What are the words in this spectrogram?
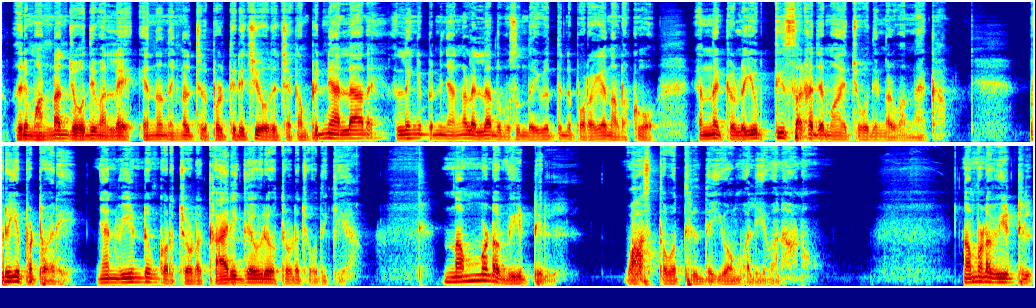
അതൊരു മണ്ടൻ ചോദ്യമല്ലേ എന്ന് നിങ്ങൾ ചിലപ്പോൾ തിരിച്ചു ചോദിച്ചേക്കാം. പിന്നെ അല്ലാതെ അല്ലെങ്കിൽ പിന്നെ ഞങ്ങൾ എല്ലാ ദിവസവും ദൈവത്തിന്റെ പുറകെ നടക്കുമോ എന്നൊക്കെയുള്ള യുക്തിസഹജമായ ചോദ്യങ്ങൾ വന്നേക്കാം. പ്രിയപ്പെട്ടവരെ ഞാൻ വീണ്ടും കുറച്ചുകൂടെ കാര്യഗൗരവത്തോടെ ചോദിക്കുക. നമ്മുടെ വീട്ടിൽ വാസ്തവത്തിൽ ദൈവം വലിയവനാണോ? നമ്മുടെ വീട്ടിൽ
